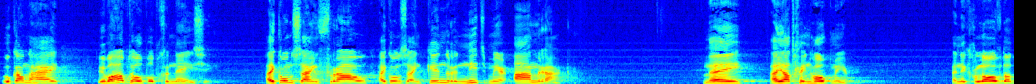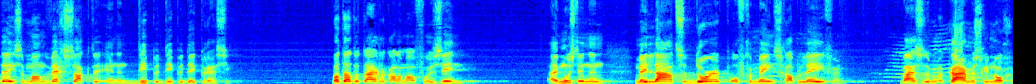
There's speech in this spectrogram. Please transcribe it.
Hoe kan hij überhaupt hopen op genezing? Hij kon zijn vrouw, hij kon zijn kinderen niet meer aanraken. Nee, hij had geen hoop meer. En ik geloof dat deze man wegzakte in een diepe, diepe depressie. Wat had het eigenlijk allemaal voor zin? Hij moest in een Melaatse dorp of gemeenschap leven, waar ze elkaar misschien nog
